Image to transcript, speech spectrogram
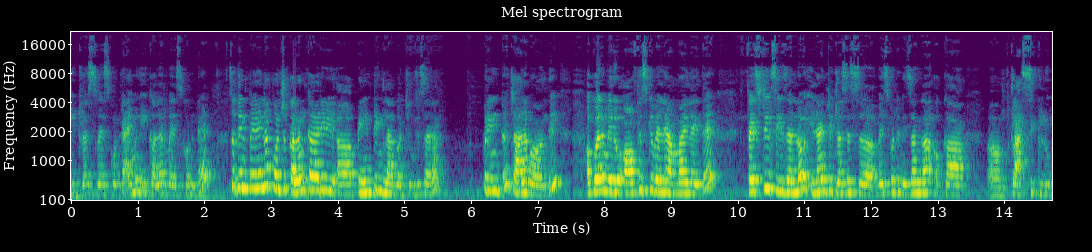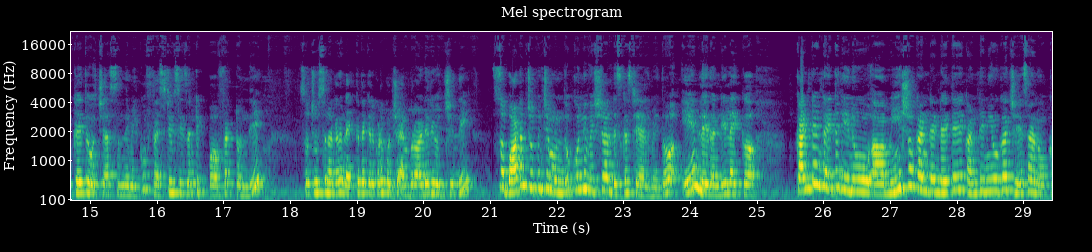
ఈ డ్రెస్ వేసుకుంటే ఐ మీన్ ఈ కలర్ వేసుకుంటే. సో దీనిపైన కొంచెం కలంకారీ పెయింటింగ్ లాగా వచ్చింది చూసారా? ప్రింట్ చాలా బాగుంది. ఒకవేళ మీరు ఆఫీస్కి వెళ్ళే అమ్మాయిలు అయితే ఫెస్టివ్ సీజన్లో ఇలాంటి డ్రెస్సెస్ వేసుకుంటే నిజంగా ఒక క్లాసిక్ లుక్ అయితే వచ్చేస్తుంది మీకు. ఫెస్టివ్ సీజన్కి పర్ఫెక్ట్ ఉంది. సో చూస్తున్నారు కదా నెక్ దగ్గర కూడా కొంచెం ఎంబ్రాయిడరీ వచ్చింది. సో బాటమ్ చూపించే ముందు కొన్ని విషయాలు డిస్కస్ చేయాలి మీతో. ఏం లేదండి లైక్ కంటెంట్ అయితే నేను మీషో కంటెంట్ అయితే కంటిన్యూగా చేశాను. ఒక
